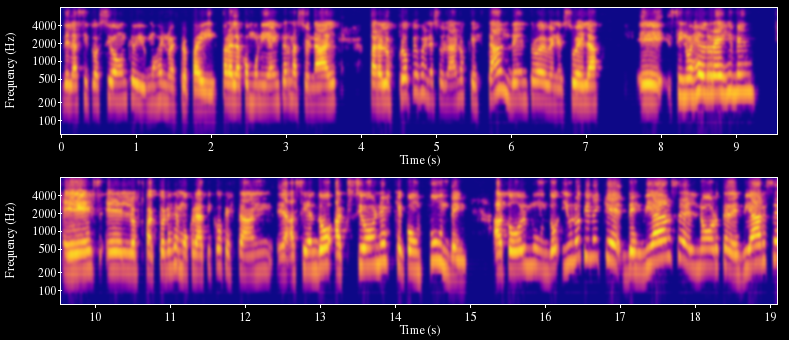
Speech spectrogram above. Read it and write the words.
de la situación que vivimos en nuestro país. Para la comunidad internacional para los propios venezolanos que están dentro de Venezuela. Eh, si no es el régimen, es eh, los factores democráticos que están eh, haciendo acciones que confunden a todo el mundo y uno tiene que desviarse del norte, desviarse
